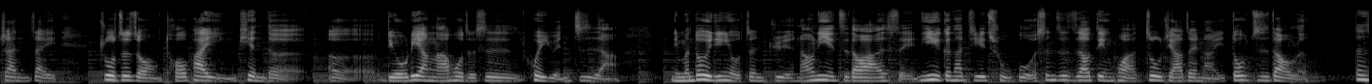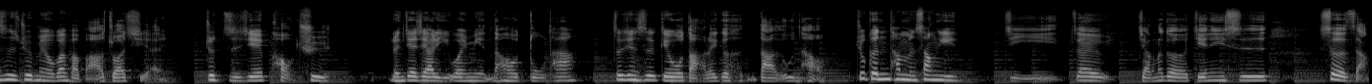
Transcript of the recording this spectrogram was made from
站在做这种偷拍影片的呃流量啊，或者是会员制啊，你们都已经有证据，然后你也知道他是谁，你也跟他接触过，甚至知道电话住家在哪里都知道了，但是却没有办法把他抓起来，就直接跑去人家家里外面，然后堵他。这件事给我打了一个很大的问号，就跟他们上一集在讲那个杰尼斯社长，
